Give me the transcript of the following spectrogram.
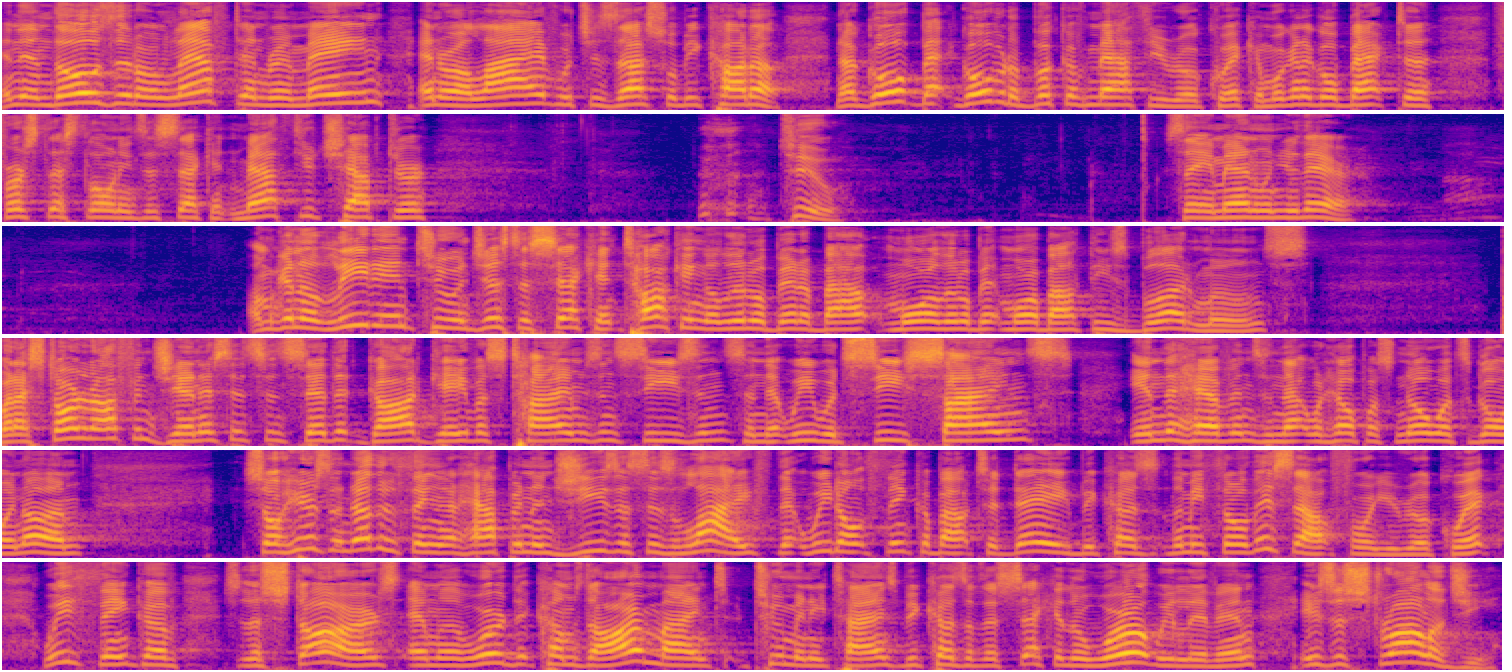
And then those that are left and remain and are alive, which is us, will be caught up. Now go back, go over to the book of Matthew real quick, and we're going to go back to 1 Thessalonians a second. Matthew chapter 2. Say amen when you're there. I'm going to lead into in just a second talking a little bit about more a little bit more about these blood moons but I started off in Genesis and said that God gave us times and seasons and that we would see signs in the heavens and that would help us know what's going on. So here's another thing that happened in Jesus' life that we don't think about today because let me throw this out for you real quick. We think of the stars, and the word that comes to our mind too many times because of the secular world we live in is astrology.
